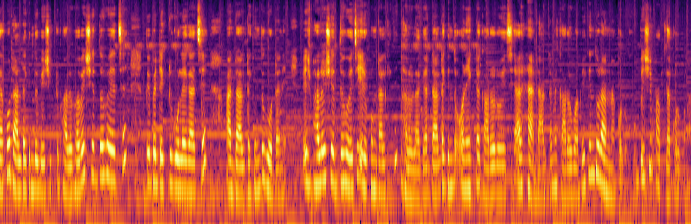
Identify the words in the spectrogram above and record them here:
দেখো, ডালটা কিন্তু বেশ একটু ভালোভাবে সেদ্ধ হয়েছে। পেঁপেটা একটু গলে গেছে আর ডালটা কিন্তু গোটা নেই বেশ ভালোই সেদ্ধ হয়েছে, এরকম ডাল খেতে ভালো লাগে। আর ডালটা কিন্তু অনেকটা গাঢ় রয়েছে। আর হ্যাঁ ডালটা আমি গাঢ়ভাবেই কিন্তু রান্না করব, খুব বেশি পাতলা করব না।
